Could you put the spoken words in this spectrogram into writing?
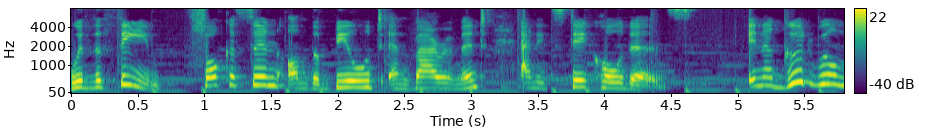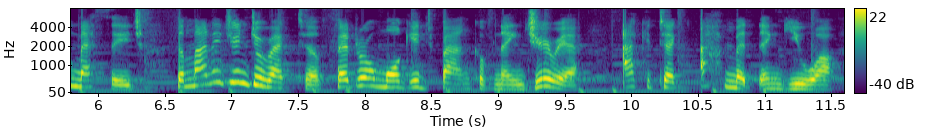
with the theme Focusing on the Built Environment and its Stakeholders. In a goodwill message, the Managing Director, Federal Mortgage Bank of Nigeria, architect Ahmed Dangiwa,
